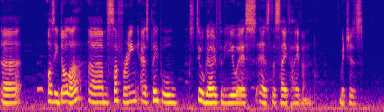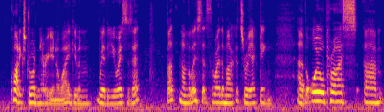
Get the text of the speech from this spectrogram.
Aussie dollar um, suffering as people still go for the US as the safe haven, which is quite extraordinary in a way, given where the US is at. But nonetheless, that's the way the market's reacting. Uh, the oil price um,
